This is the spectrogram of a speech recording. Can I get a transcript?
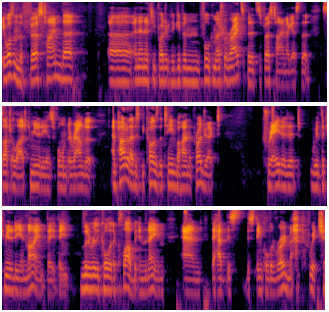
It wasn't the first time that uh, an NFT project had given full commercial rights, but it's the first time, I guess, that such a large community has formed around it. And part of that is because the team behind the project created it with the community in mind. They they literally call it a club in the name, and they had this this thing called a roadmap, which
